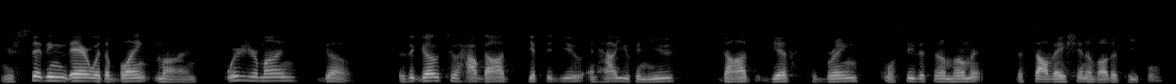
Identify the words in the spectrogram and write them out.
you're sitting there with a blank mind, where does your mind go? Does it go to how God's gifted you and how you can use God's gift to bring, and we'll see this in a moment, the salvation of other people.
